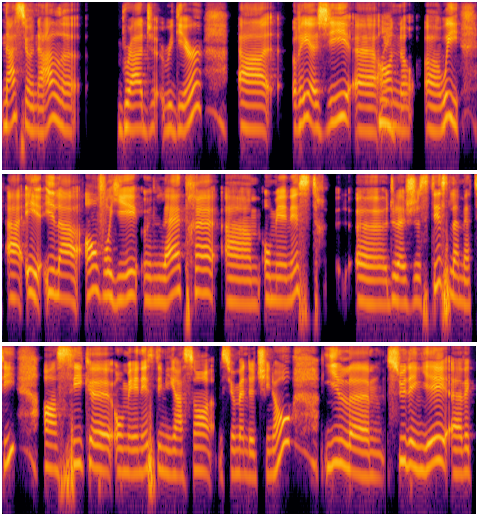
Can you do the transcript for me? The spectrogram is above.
national, Brad Regier, a réagi euh, en euh, oui euh, et il a envoyé une lettre au ministre euh, de la justice, la Mati, ainsi qu'au ministre d'immigration, M. Mendocino. Il euh, soulignait avec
